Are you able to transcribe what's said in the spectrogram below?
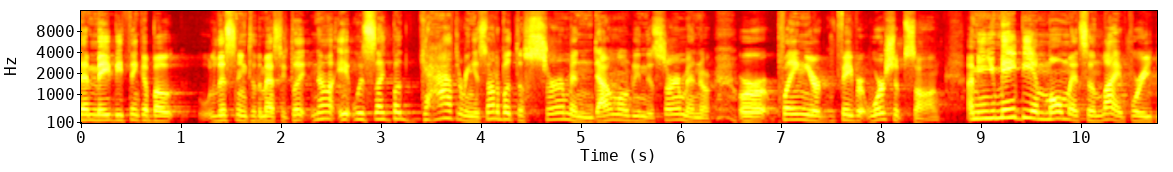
then maybe think about listening to the message later. No, it was like about gathering. It's not about the sermon, downloading the sermon, or, or playing your favorite worship song. I mean, you may be in moments in life where you,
